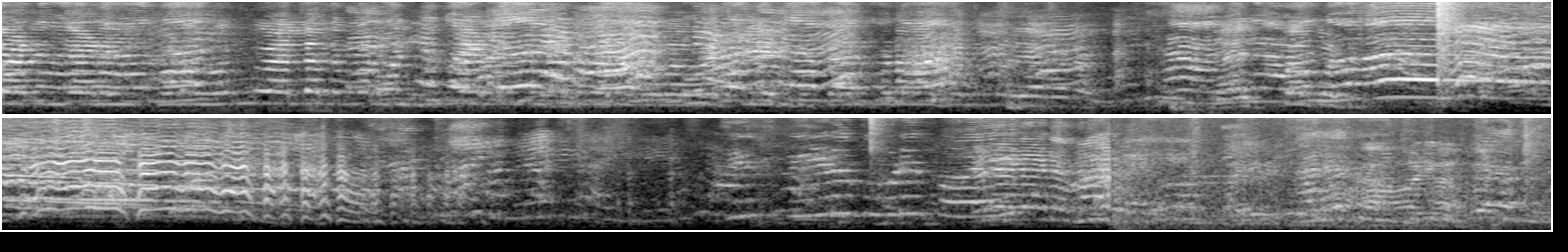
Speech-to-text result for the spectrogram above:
അതെ, അടിച്ചോ, അടിച്ചോ. അടിച്ചോ, അടി. ആ, പോയി.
